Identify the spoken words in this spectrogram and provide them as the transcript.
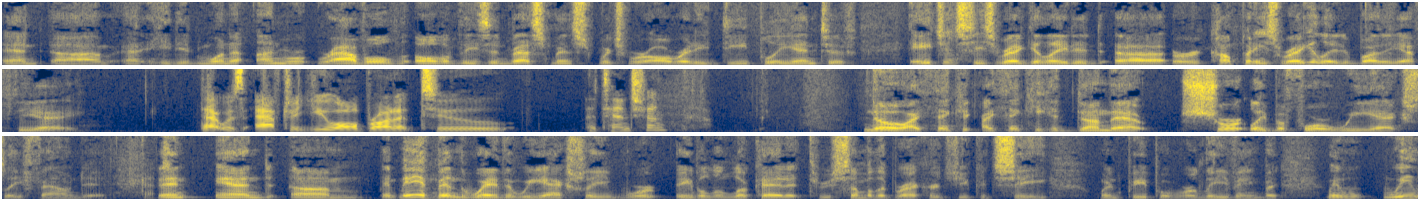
and um, uh, he didn't want to unravel all of these investments, which were already deeply into agencies regulated uh, or companies regulated by the FDA. That was after you all brought it to attention. No, I think I think he had done that shortly before we actually found it. Gotcha. And, and um, it may have been the way that we actually were able to look at it through some of the records you could see when people were leaving. But I mean, we,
